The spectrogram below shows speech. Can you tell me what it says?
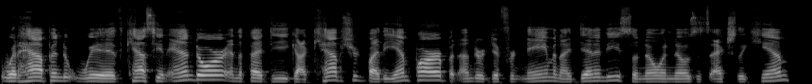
what happened with Cassian Andor and the fact that he got captured by the Empire, but under a different name and identity, so no one knows it's actually him.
